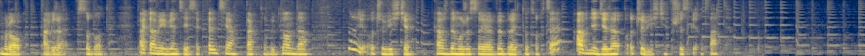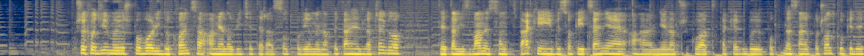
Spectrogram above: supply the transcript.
mrok także w sobotę. Taka mniej więcej sekwencja, tak to wygląda. No i oczywiście każdy może sobie wybrać to co chce, a w niedzielę oczywiście wszystkie otwarte. Przechodzimy już powoli do końca, a mianowicie teraz odpowiemy na pytanie, dlaczego te talizmany są w takiej wysokiej cenie, a nie na przykład tak jak były na samym początku, kiedy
